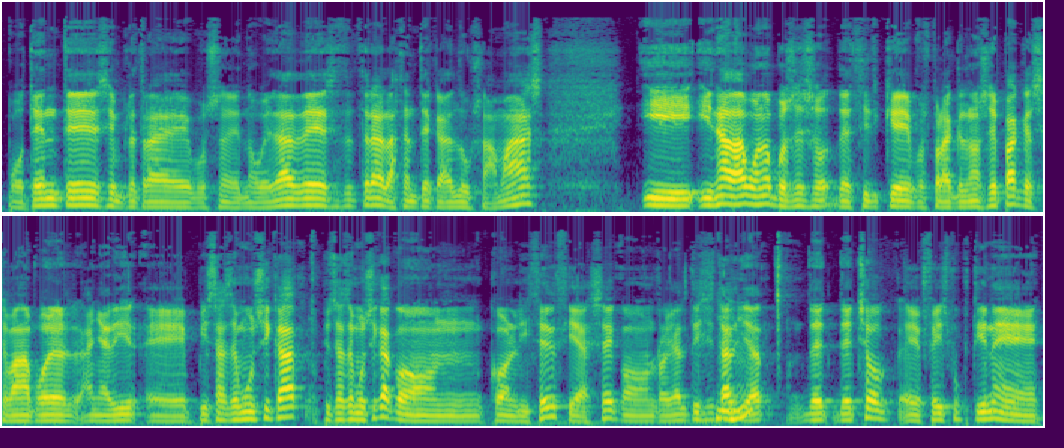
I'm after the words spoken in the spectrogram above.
potente, siempre trae pues, eh, novedades, etcétera. La gente cada vez lo usa más. Y, nada, bueno, pues eso, decir que, pues para que no sepa, que se van a poder añadir pistas de música, pistas de música con, con licencias, ¿eh? con royalties y tal. ya, de, hecho, Facebook tiene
